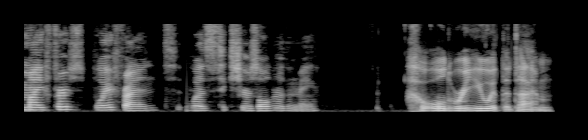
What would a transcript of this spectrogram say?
My first boyfriend was six years older than me. How old were you at the time?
